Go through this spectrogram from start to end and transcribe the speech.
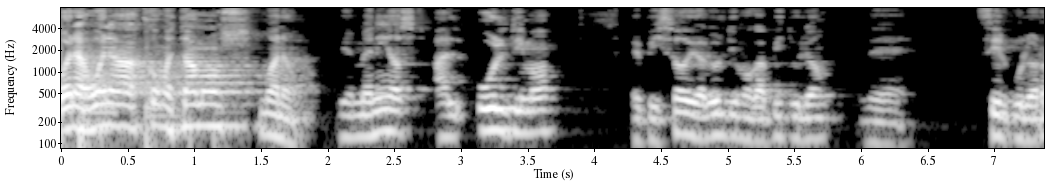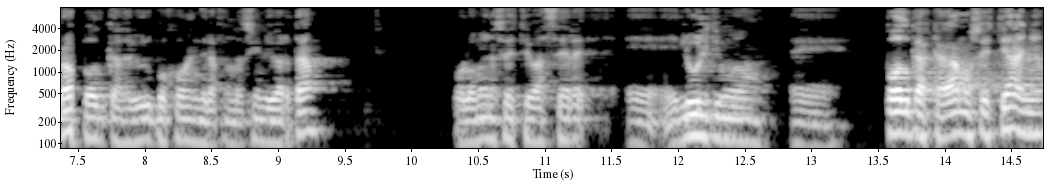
Buenas, buenas, ¿cómo estamos? Bueno, bienvenidos al último episodio, al último capítulo de Círculo Rock, podcast del Grupo Joven de la Fundación Libertad. Por lo menos este va a ser eh, el último eh, podcast que hagamos este año.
